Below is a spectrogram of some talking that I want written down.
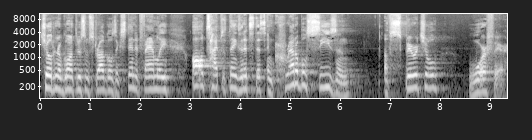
Children are going through some struggles, extended family, all types of things. And it's this incredible season of spiritual warfare.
